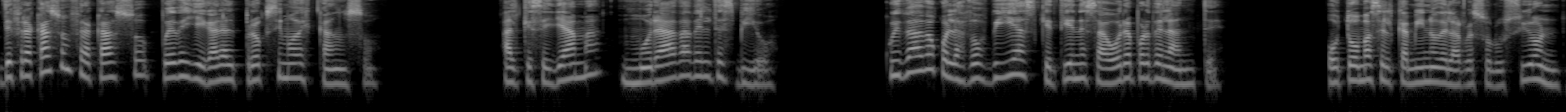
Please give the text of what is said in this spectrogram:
De fracaso en fracaso puedes llegar al próximo descanso, al que se llama morada del desvío. Cuidado con las dos vías que tienes ahora por delante. O tomas el camino de la resolución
